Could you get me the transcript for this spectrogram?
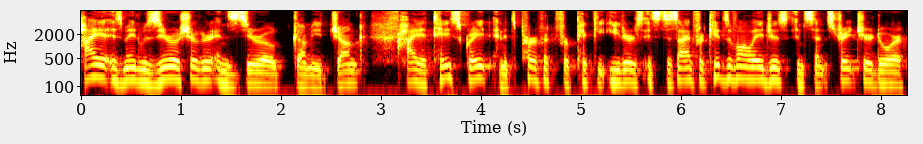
Hiya is made with zero sugar and zero gummy junk. Hiya tastes great and it's perfect for picky eaters. It's designed for kids of all ages and sent straight to your door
